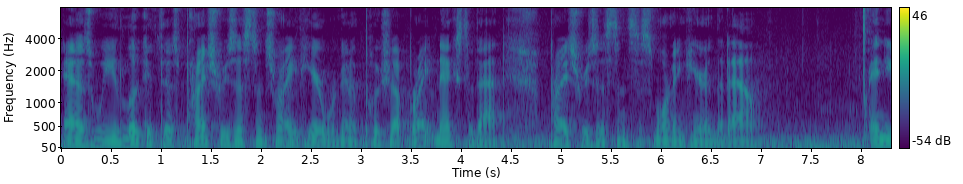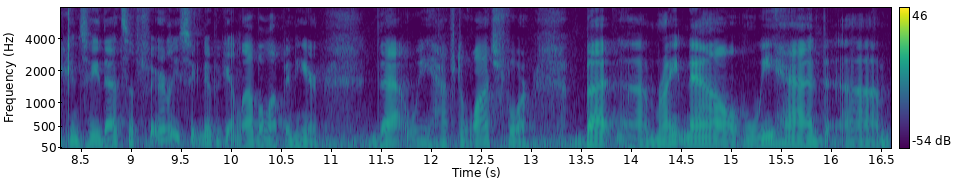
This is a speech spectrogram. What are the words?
As we look at this price resistance right here, we're going to push up right next to that price resistance this morning here in the Dow. And you can see that's a fairly significant level up in here that we have to watch for. But um, right now, we had. Um,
